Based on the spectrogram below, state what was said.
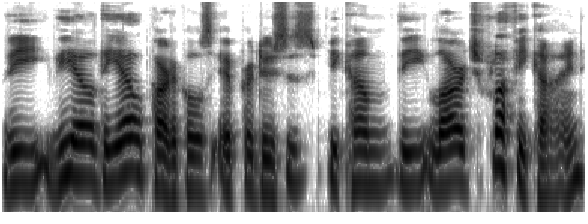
the VLDL particles it produces become the large fluffy kind.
